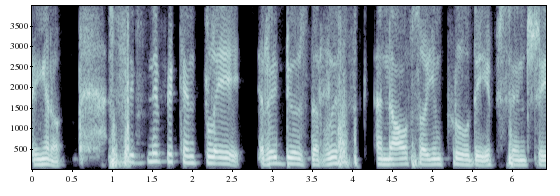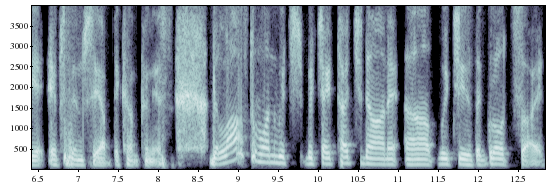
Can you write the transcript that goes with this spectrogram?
you know significantly reduce the risk and also improve the efficiency efficiency of the companies. The last one, which which I touched on, uh, which is the growth side.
